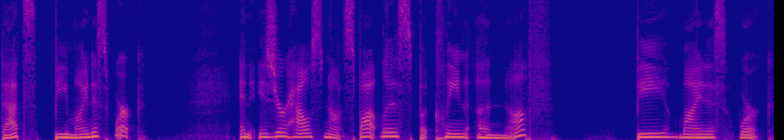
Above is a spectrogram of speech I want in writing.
that's B minus work. And is your house not spotless but clean enough? B minus work.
